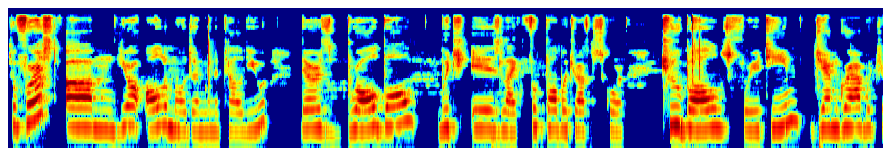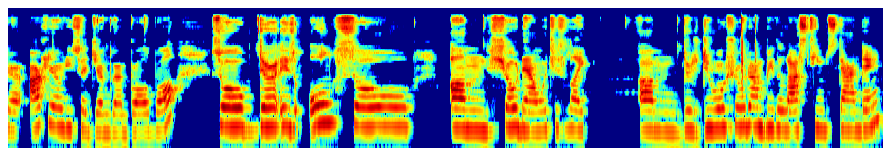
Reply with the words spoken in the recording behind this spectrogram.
So first, um, here are all the modes I'm gonna tell you. There's Brawl Ball, which is like football, but you have to score two balls for your team. Gem grab, which I actually already said gem grab, brawl ball. So there is also um showdown, which is like um there's duo showdown, be the last team standing.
